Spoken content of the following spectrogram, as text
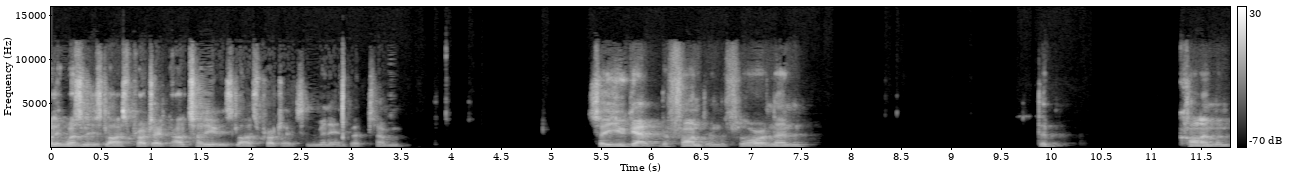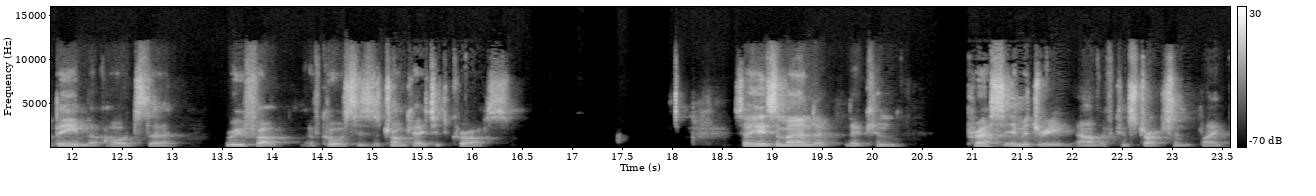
well, it wasn't his last project. I'll tell you his last project in a minute. But um, so you get the font and the floor, and then the column and beam that holds the roof up, of course, is a truncated cross. So here's a man that, that can press imagery out of construction like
